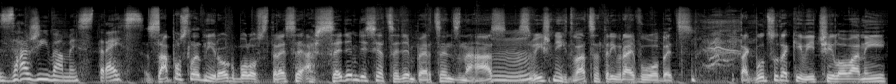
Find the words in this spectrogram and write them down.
zažívame stres. Za posledný rok bolo v strese až 77% z nás, mm. zvyšných 23 vraj vôbec. tak buď sú takí vyčilovaní,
